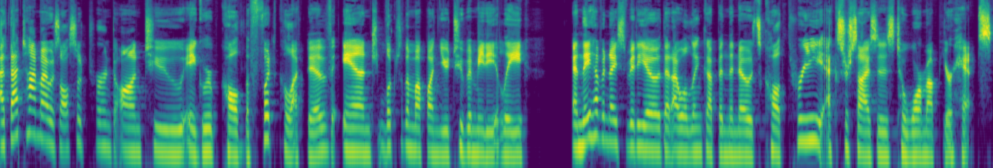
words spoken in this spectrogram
At that time, I was also turned on to a group called the Foot Collective and looked them up on YouTube immediately. And they have a nice video that I will link up in the notes called Three Exercises to Warm Up Your Hips.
